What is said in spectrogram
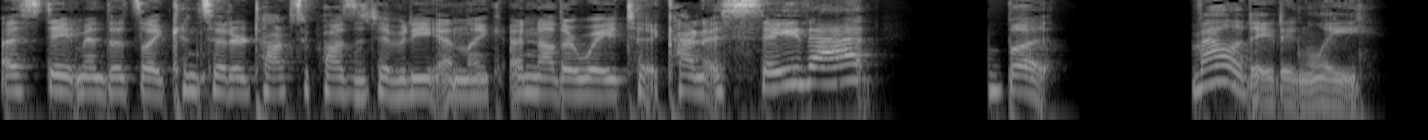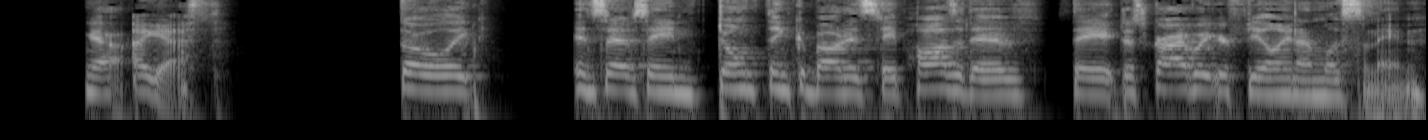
a statement that's like considered toxic positivity, and like another way to kind of say that, but validatingly, Yeah. I guess. So like instead of saying don't think about it, stay positive, say describe what you're feeling. I'm listening.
